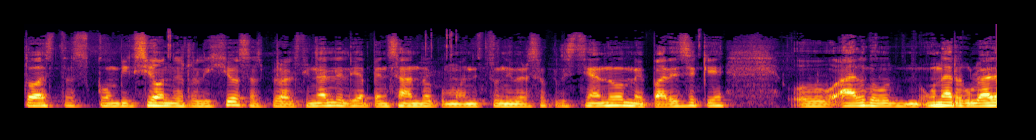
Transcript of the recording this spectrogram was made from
todas estas convicciones religiosas, pero al final del día pensando como en este universo cristiano, me parece que algo, una, regular,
